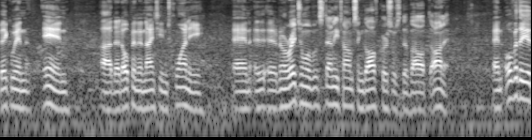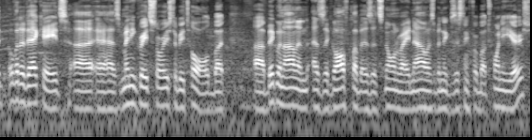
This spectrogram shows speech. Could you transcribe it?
Big Win Inn that opened in 1920 and an original Stanley Thompson golf course was developed on it. And over the over the decades, uh, it has many great stories to be told. But uh, Big Island, as a golf club as it's known right now, has been existing for about 20 years.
